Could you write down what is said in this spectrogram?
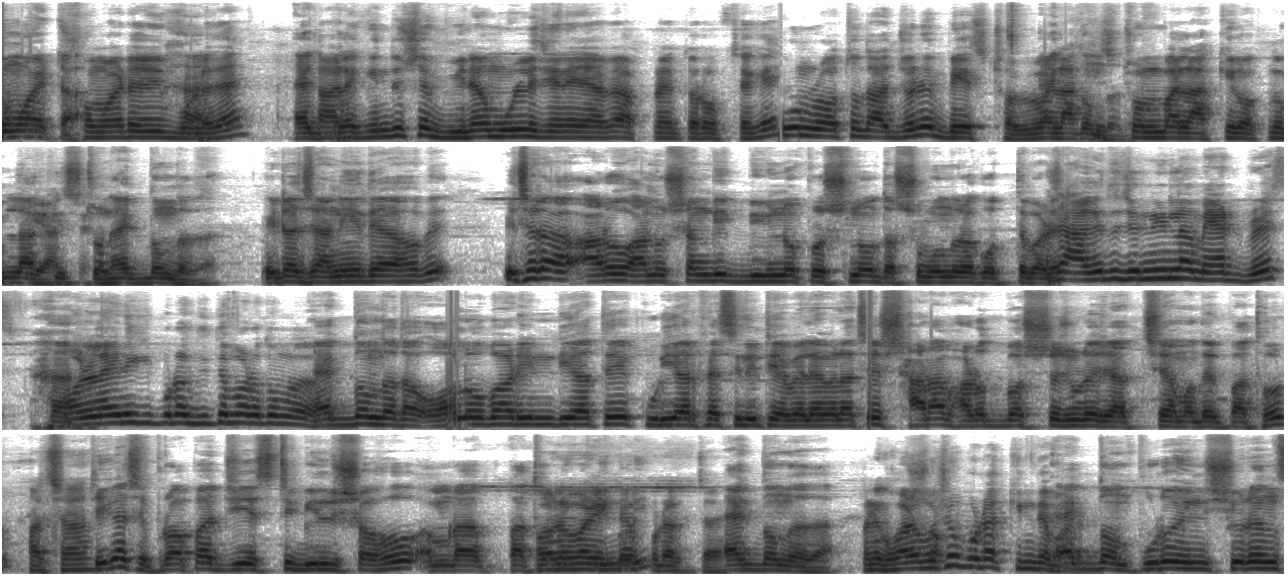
সময়টা। সময়টা যদি বলে দেয়। তাহলে কিন্তু সে বিনামূল্যে জেনে যাবে আপনার তরফ থেকে কোন রত্ন তার জন্য বেস্ট হবে বা লাকি স্টোন বা লাকি রত্ন লাকি স্টোন একদম দাদা। এটা জানিয়ে দেওয়া হবে। এছাড়া আরও আনুষঙ্গিক বিভিন্ন প্রশ্ন দর্শক বন্ধুরা করতে পারে। আচ্ছা আগে তো জেনে নিলাম অ্যাড্রেস। অনলাইনে কি প্রোডাক্ট দিতে পারো তোমরা? একদম দাদা অল ওভার ইন্ডিয়াতে কুরিয়ার ফ্যাসিলিটি অ্যাভেলেবেল আছে। সারা ভারতবর্ষ জুড়ে যাচ্ছে আমাদের পাথর। আচ্ছা। ঠিক আছে? প্রপার জিএসটি বিল সহ আমরা পাথর অল ওভার ইন্ডিয়া প্রোডাক্ট একদম দাদা। মানে ঘরে বসে প্রোডাক্ট কিনতে পারো একদম পুরো ইন্স্যুরেন্স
